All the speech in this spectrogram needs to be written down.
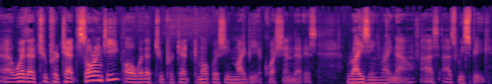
uh, whether to protect sovereignty or whether to protect democracy, might be a question that is rising right now as as we speak.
